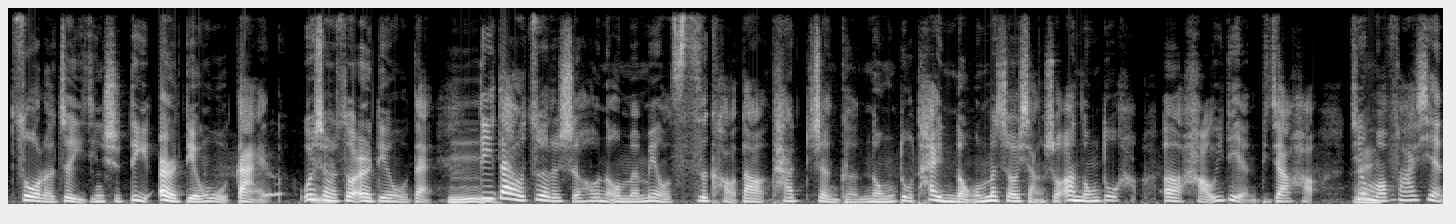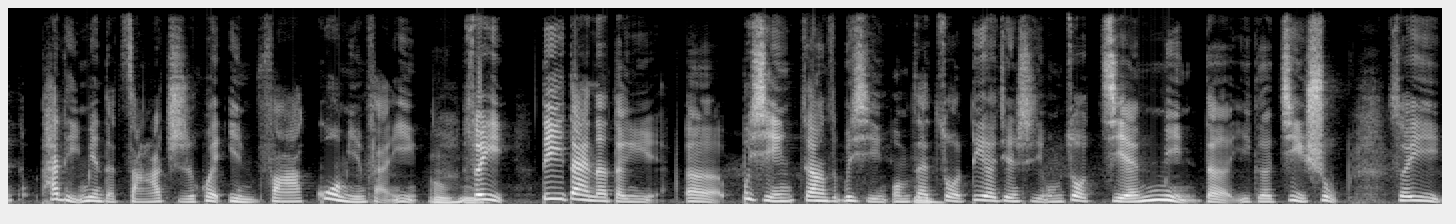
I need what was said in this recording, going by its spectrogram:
做了，这已经是第二点五代了。为什么做二点五代？第一代我做的时候呢，我们没有思考到它整个浓度太浓，我们那时候想说啊，浓度好，呃，好一点比较好。结果我们发现它里面的杂质会引发过敏反应，所以。第一代呢，等于呃不行，这样子不行。我们在做第二件事情，我们做减敏的一个技术，所以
